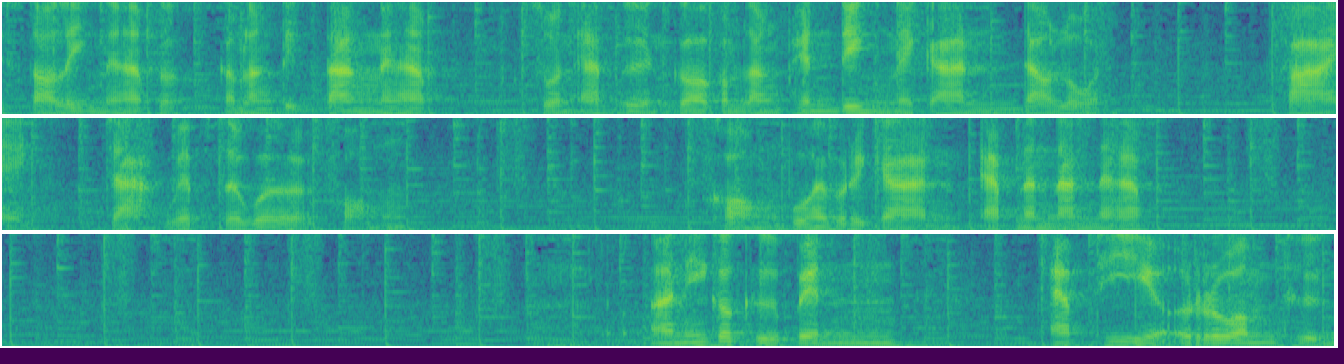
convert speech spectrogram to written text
installing นะครับ ก็กำลังติดตั้งนะครับ ส่วนแอปอื่นก็กำลัง pending ในการดาวน์โหลดไฟล์จากเว็บเซิร์ฟเวอร์ของ ของผู้ให้บริการแอปนั้นๆนะครับ อันนี้ก็คือเป็นแอปที่รวมถึง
